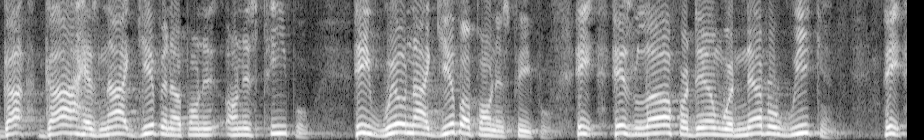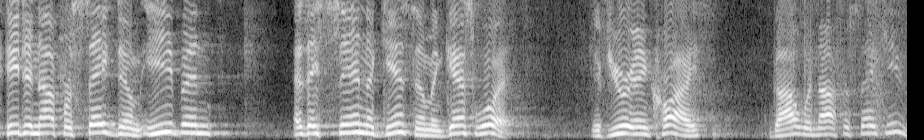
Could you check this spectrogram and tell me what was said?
God, God has not given up on, it, on his people. He will not give up on his people. He, his love for them will never weaken. He, he did not forsake them even as they sinned against him. And guess what? If you're in Christ, God would not forsake you.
